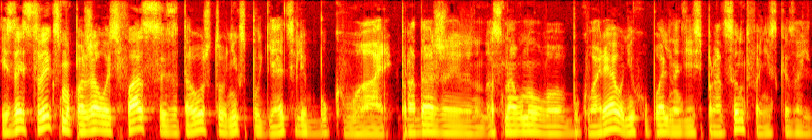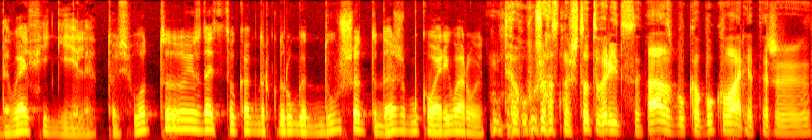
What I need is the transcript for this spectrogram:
Издательство «Эксмо» пожаловалось ФАС из-за того, что у них сплагиатили букварь. Продажи основного букваря у них упали на 10%, они сказали, да вы офигели. То есть вот э, издательство как друг друга душат, даже буквари воруют. Да ужасно, что творится. Азбука, букварь, это же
